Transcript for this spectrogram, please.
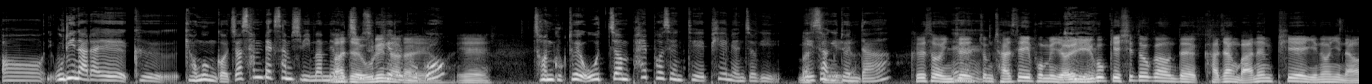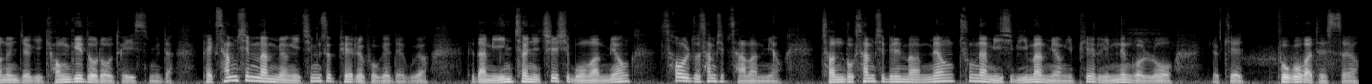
어 우리나라의 그 경우인 거죠. 332만 명 우리나라예요. 보고 예. 전 국토의 5.8%의 피해 면적이 예상이 맞습니다. 된다. 그래서 이제 예. 좀 자세히 보면 예. 17개 시도 가운데 가장 많은 피해 인원이 나오는 지역이 경기도로 돼 있습니다. 130만 명이 침수 피해를 보게 되고요. 그다음에 인천이 75만 명, 서울도 34만 명, 전북 31만 명, 충남 22만 명이 피해를 입는 걸로 이렇게 보고가 됐어요.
